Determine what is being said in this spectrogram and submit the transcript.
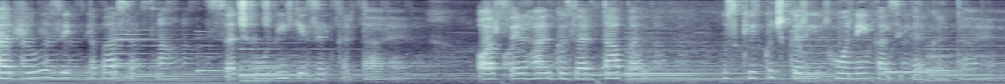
हर रोज एक तबाह सपना सच होने की जिद करता है और फिर हर गुजरता पल उसके कुछ करीब होने का ज़िक्र करता है।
